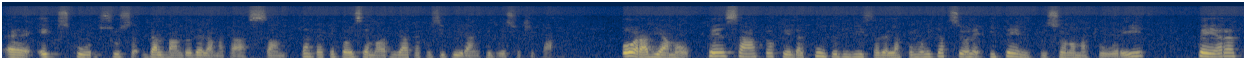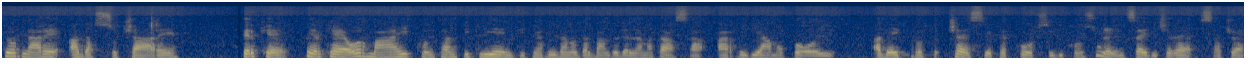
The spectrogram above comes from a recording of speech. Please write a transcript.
eh, excursus dal bando della matassa, tant'è che poi siamo arrivati a costituire anche due società. Ora abbiamo pensato che dal punto di vista della comunicazione i tempi sono maturi per tornare ad associare. Perché? Perché ormai con tanti clienti che arrivano dal bando della matassa arriviamo poi a dei processi e percorsi di consulenza e viceversa, cioè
